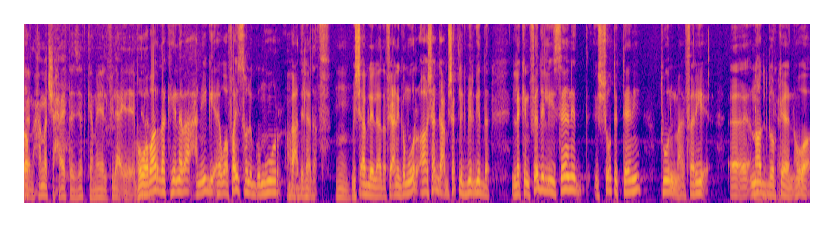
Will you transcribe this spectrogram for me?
محمد شحاتة زياد كمال في لعيبه هو برضك هنا بقى هنيجي هو فيصل الجمهور آه. بعد الهدف مم. مش قبل الهدف يعني الجمهور آه شجع بشكل كبير جدا لكن فضل يساند الشوط الثاني طول ما فريق آه نادي البركان هو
